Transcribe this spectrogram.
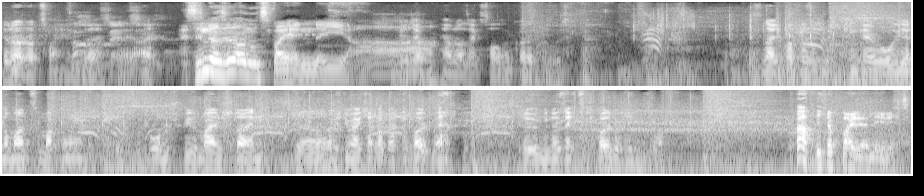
Sind nur zwei Hände. Ja, Es sind, sind auch nur zwei Hände. Ja. ich habe hab noch 6000 Gold. Jetzt habe ich mal versucht mit King K. Rool hier nochmal zu machen. Bonusspiel Meilenstein. Ja. Habe ich gemerkt, ich habe noch gar kein Gold mehr. Oder irgendwie nur 60 Gold oder so. Ha, ich habe beide erledigt.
